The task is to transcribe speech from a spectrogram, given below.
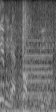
Give me that fucking beer.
